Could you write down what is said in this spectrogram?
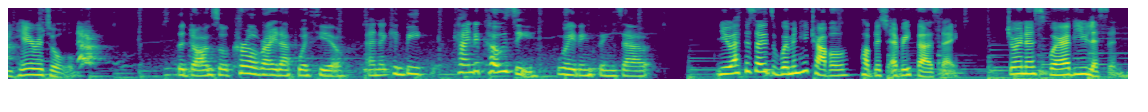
we hear it all. The dogs will curl right up with you, and it can be kind of cozy waiting things out. New episodes of Women Who Travel publish every Thursday. Join us wherever you listen.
